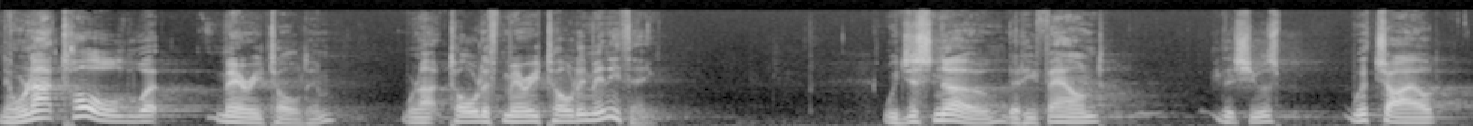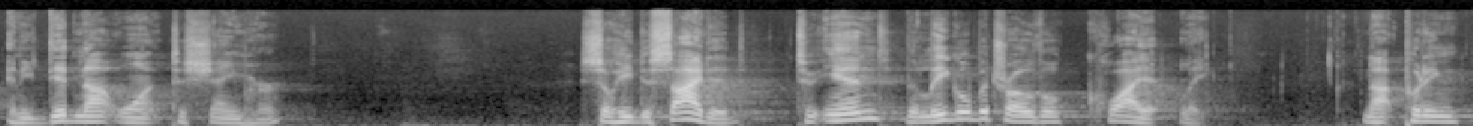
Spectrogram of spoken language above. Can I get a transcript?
Now, we're not told what Mary told him. We're not told if Mary told him anything. We just know that he found that she was with child and he did not want to shame her. So he decided to end the legal betrothal quietly, not putting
